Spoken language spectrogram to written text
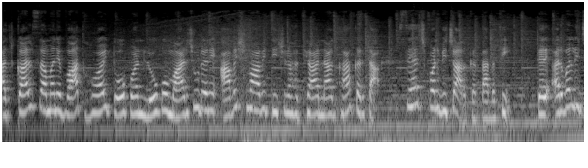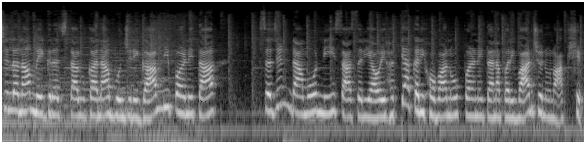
આજકાલ સામાન્ય વાત હોય તો પણ લોકો મારઝૂડ અને આવેશમાં આવી તીક્ષ્ણ હથિયારના ઘા કરતા સહેજ પણ વિચાર કરતા નથી. ત્યારે અરવલ્લી જિલ્લાના મેઘરજ તાલુકાના ભુંજરી ગામની પરણિતા સજન ડામોરની સાસરિયાઓએ હત્યા કરી હોવાનો પરણિતાના પરિવારજનોનો આક્ષેપ.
